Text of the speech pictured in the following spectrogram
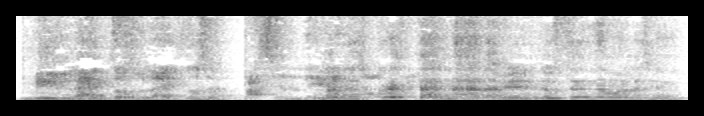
Mil likes. 500 likes. No se pasen de No les cuesta güey. nada, miren, ustedes nada más le hacen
